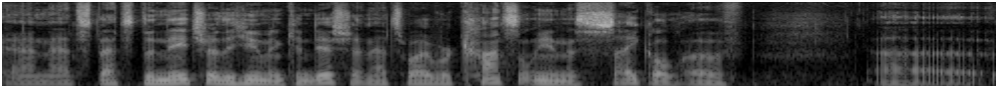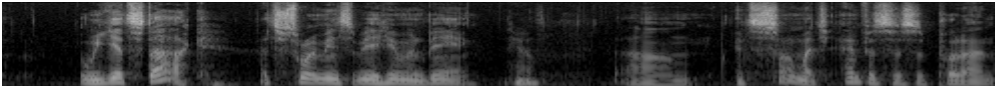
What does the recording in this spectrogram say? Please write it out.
and that's that's the nature of the human condition. That's why we're constantly in this cycle of uh, we get stuck. That's just what it means to be a human being. Yeah. Um, and so much emphasis is put on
